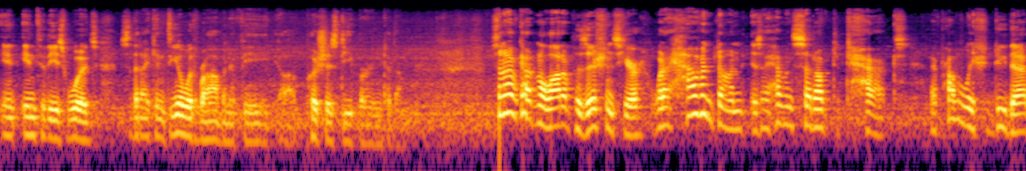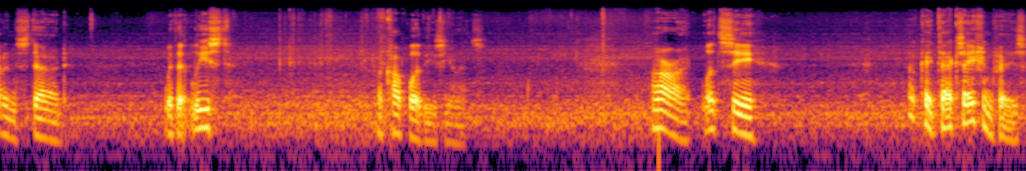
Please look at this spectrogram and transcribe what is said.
in, into these woods so that I can deal with Robin if he uh, pushes deeper into them. So now I've gotten a lot of positions here. What I haven't done is I haven't set up to tax. I probably should do that instead with at least a couple of these units. Alright, let's see. Okay, taxation phase.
